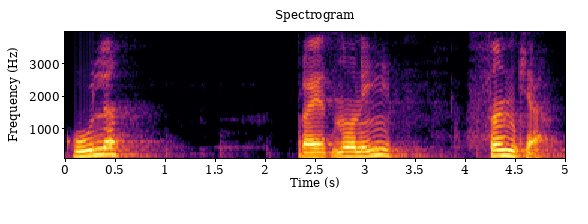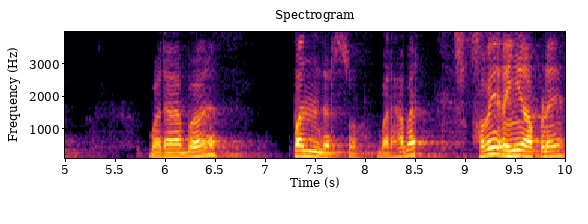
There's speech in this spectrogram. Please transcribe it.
કુલ પ્રયત્નોની સંખ્યા. બરાબર પંદરસો, બરાબર? હવે અહીં આપણે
